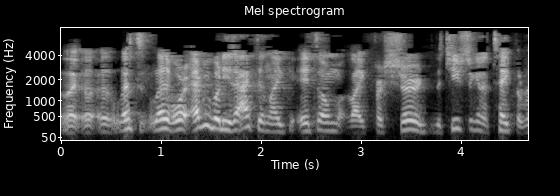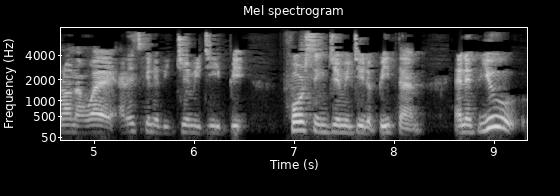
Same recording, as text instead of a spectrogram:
Like uh, uh let's let or everybody's acting like it's almost like for sure the Chiefs are gonna take the run away, and it's gonna be Jimmy G beat forcing Jimmy G to beat them. And if you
